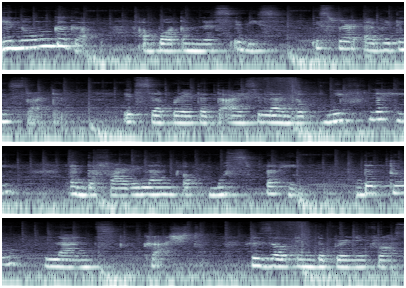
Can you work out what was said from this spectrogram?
Ginnungagap, a bottomless abyss, is where everything started. It separated the icy land of Niflheim and the fiery land of Muspelheim. The two lands crashed, resulting the burning frost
